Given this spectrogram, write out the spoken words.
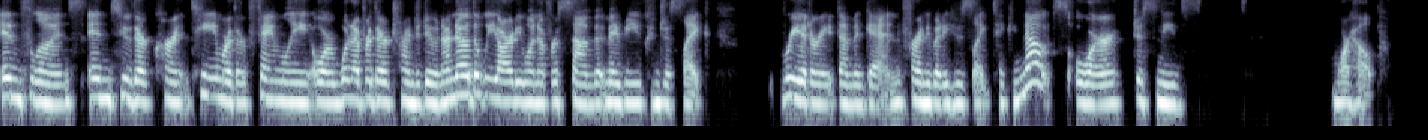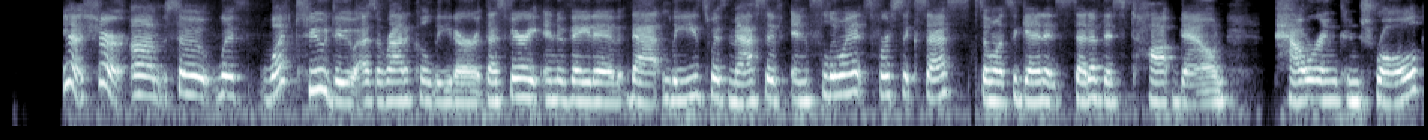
influence into their current team or their family or whatever they're trying to do? And I know that we already went over some, but maybe you can just like reiterate them again for anybody who's like taking notes or just needs more help. Yeah, sure. Um, so, with what to do as a radical leader that's very innovative, that leads with massive influence for success. So, once again, instead of this top down power and control,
